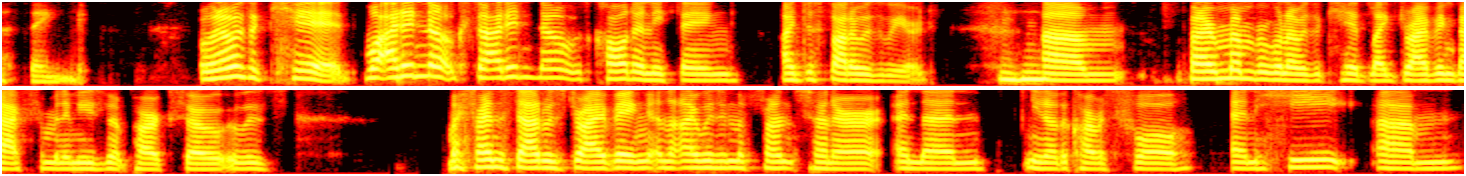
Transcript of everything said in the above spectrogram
a thing? When i was a kid well i didn't know because i didn't know it was called anything. I just thought it was weird. Mm-hmm. um but i remember when i was a kid like driving back from an amusement park. So it was my friend's dad was driving and i was in the front center and then you know the car was full and he um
